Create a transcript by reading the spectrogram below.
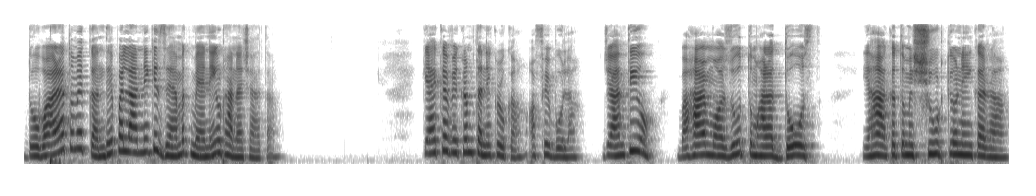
दोबारा तुम्हें कंधे पर लाने की जहमत मैं नहीं उठाना चाहता। कहकर विक्रम तनिक रुका और फिर बोला जानती हो? बाहर मौजूद तुम्हारा दोस्त यहाँ आकर तुम्हें शूट क्यों नहीं कर रहा?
